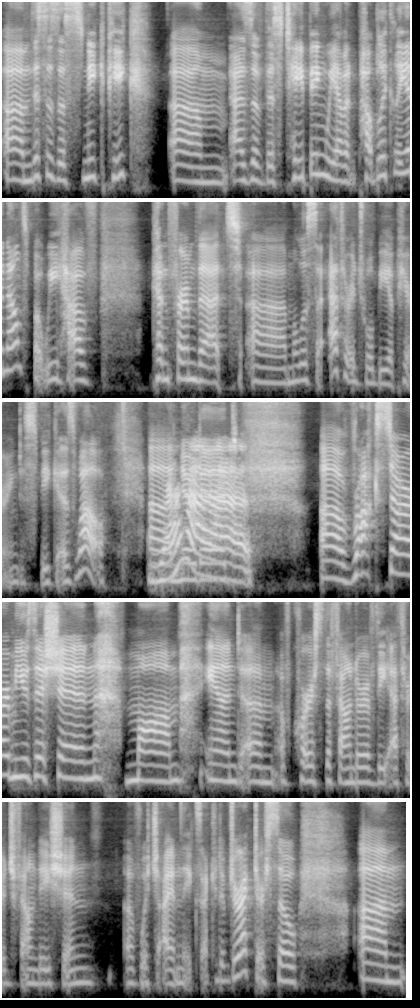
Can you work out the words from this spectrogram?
Um, this is a sneak peek. Um, as of this taping, we haven't publicly announced, but we have confirmed that uh, Melissa Etheridge will be appearing to speak as well. Uh, Noted uh, rock star, musician, mom, and um, of course, the founder of the Etheridge Foundation, of which I am the executive director. So um,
